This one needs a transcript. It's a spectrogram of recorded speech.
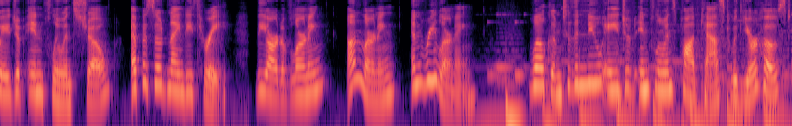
Age of Influence Show, Episode 93 The Art of Learning, Unlearning, and Relearning. Welcome to the New Age of Influence podcast with your host,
